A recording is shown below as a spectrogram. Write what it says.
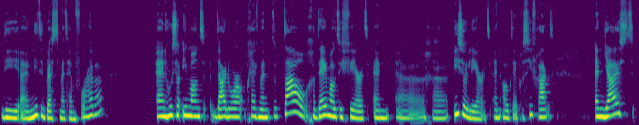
die uh, niet het beste met hem voor hebben. En hoe zo iemand daardoor op een gegeven moment totaal gedemotiveerd en geïsoleerd en ook depressief raakt. En juist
